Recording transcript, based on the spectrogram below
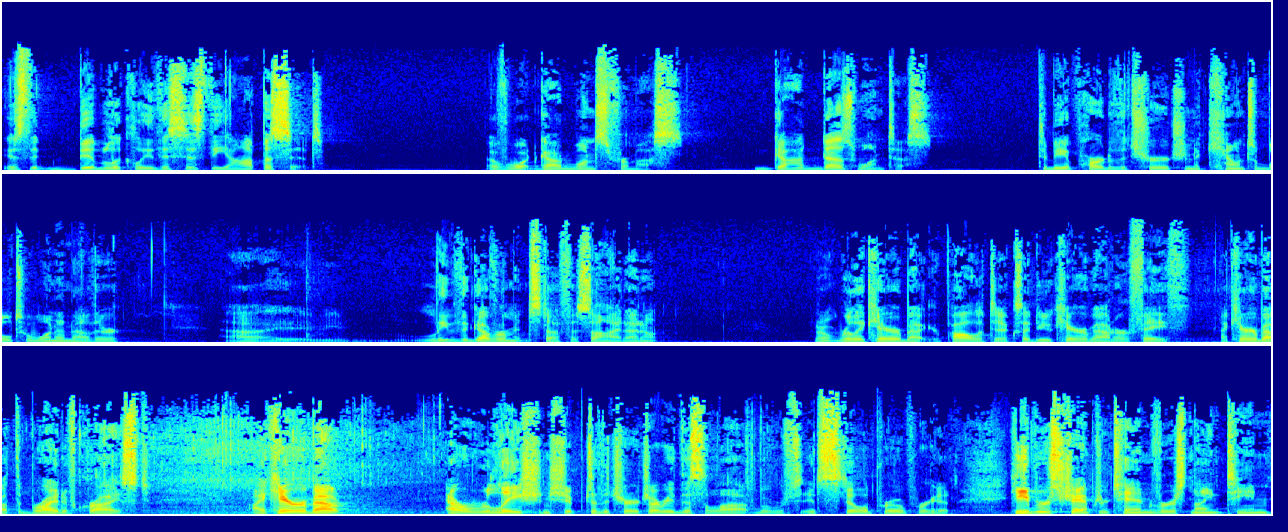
is that biblically, this is the opposite of what God wants from us. God does want us to be a part of the church and accountable to one another. Uh, leave the government stuff aside. I don't, I don't really care about your politics. I do care about our faith. I care about the bride of Christ. I care about our relationship to the church. I read this a lot, but it's still appropriate. Hebrews chapter 10, verse 19.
